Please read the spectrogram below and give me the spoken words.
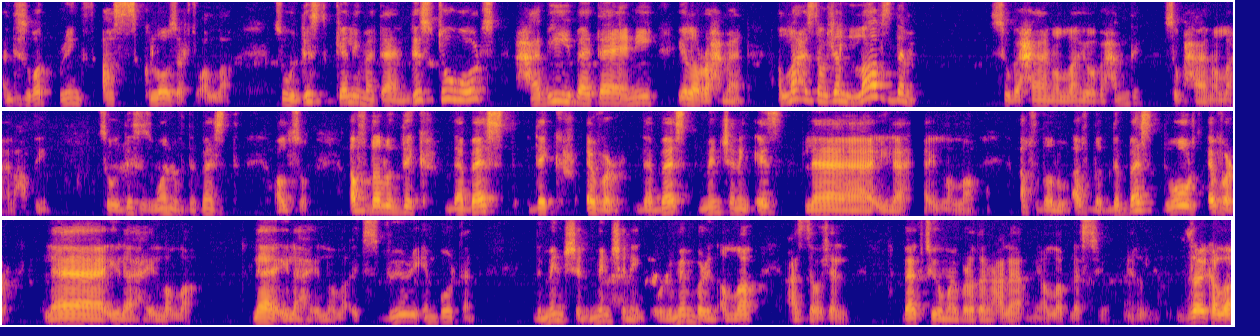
And this is what brings us closer to Allah. So this kalimatan, these two words, ila rahman. Allah Azza wa Jal loves them. Subhanallah wa bihamdi, Subhanallah al-Azim. So this is one of the best also. أفضل الذكر, the best dhikr ever, the best mentioning is لا إله إلا الله أفضل أفضل the best word ever لا إله إلا الله لا إله إلا الله it's very important the mention mentioning or remembering Allah عز وجل Back to you, my brother Ala. May Allah bless you.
